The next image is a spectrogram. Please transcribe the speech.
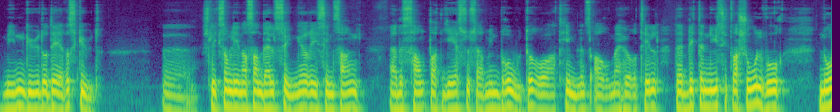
min Gud og deres Gud. Eh, slik som Lina Sandel synger i sin sang er det sant at Jesus er min broder, og at himmelens arv meg hører til? Det er blitt en ny situasjon hvor nå,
